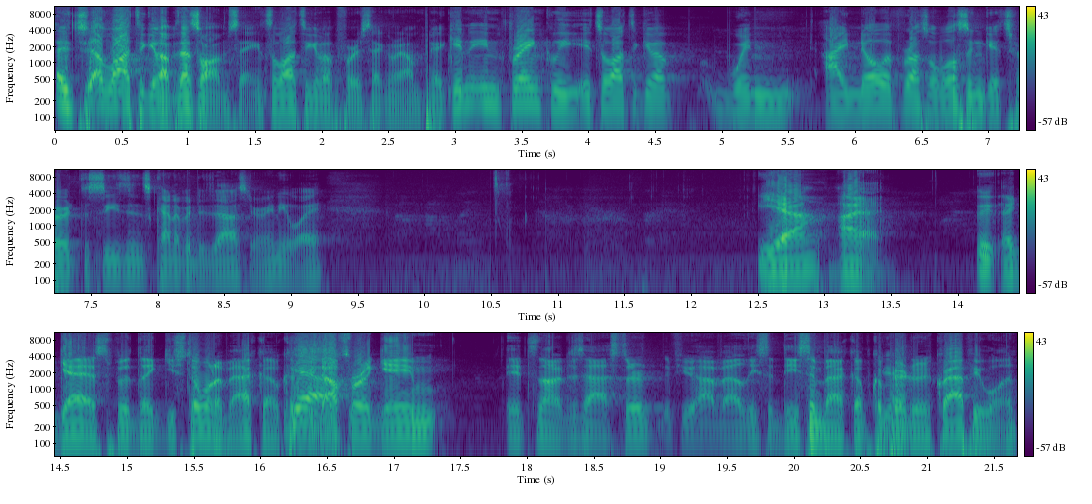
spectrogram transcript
it's a lot to give up. That's all I'm saying. It's a lot to give up for a second round pick, and, and frankly, it's a lot to give up when I know if Russell Wilson gets hurt, the season's kind of a disaster anyway. Yeah, I I guess, but like you still want a backup because Yeah, he's out for a game. It's not a disaster if you have at least a decent backup compared Yeah. to a crappy one.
